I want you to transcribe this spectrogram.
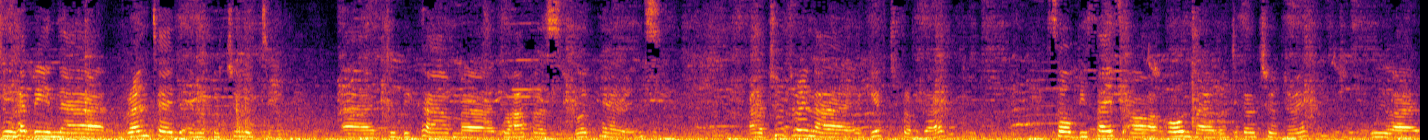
to have been uh, granted an opportunity uh, to become uh, Tuhafa's godparents. Our children are a gift from God. So besides our own biological children, we are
